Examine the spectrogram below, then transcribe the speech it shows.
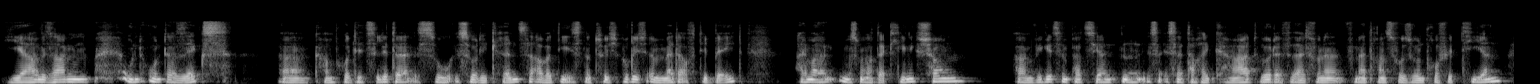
Ja, wir sagen un unter sechs äh, Gramm pro Deziliter ist so, ist so die Grenze, aber die ist natürlich wirklich ein Matter of Debate. Einmal muss man nach der Klinik schauen. Ähm, wie geht es dem Patienten? Ist, ist er Tachykard? Würde er vielleicht von der, von der Transfusion profitieren?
